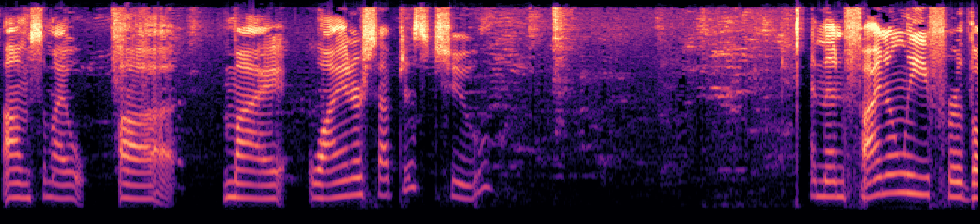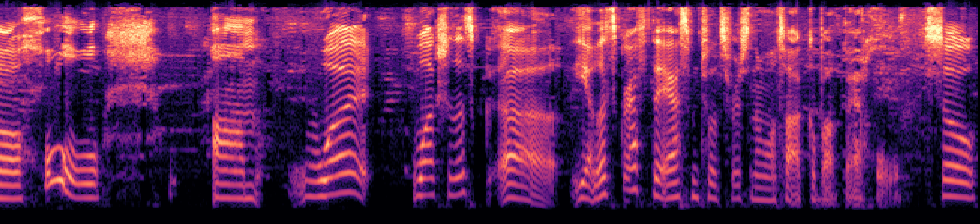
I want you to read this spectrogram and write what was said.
Um, so my, uh, my y-intercept is 2. And then finally for the hole, um, what, well actually let's, uh, yeah, let's graph the asymptotes first and then we'll talk about that hole. So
